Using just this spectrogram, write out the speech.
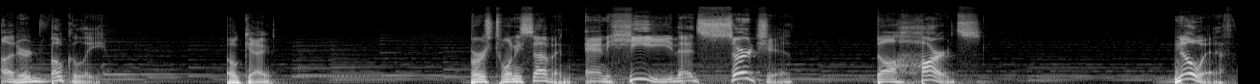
uttered vocally. Okay. Verse 27 And he that searcheth the hearts knoweth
